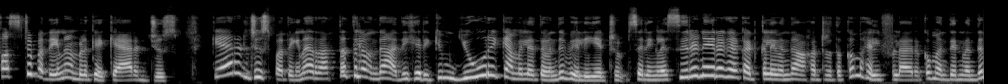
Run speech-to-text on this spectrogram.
ஃபஸ்ட்டு பார்த்தீங்கன்னா நம்மளுக்கு கேரட் ஜூஸ் கேரட் ஜூஸ் பார்த்தீங்கன்னா ரத்தத்தில் வந்து அதிகரிக்கும். யூரிக் அமிலத்தை வந்து வெளியேற்றும். சரிங்களா? சிறுநீரக கற்களை வந்து அகற்றுறதுக்கும் ஹெல்ப்ஃபுல்லாக இருக்கும். அண்ட் தென் வந்து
